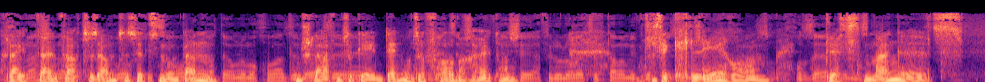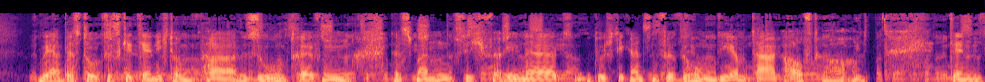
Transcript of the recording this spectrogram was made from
Vielleicht einfach zusammenzusitzen und dann zum Schlafen zu gehen. Denn unsere Vorbereitung, diese Klärung des Mangels, während des Todes geht ja nicht um ein paar Zoom-Treffen, dass man sich verinnert durch die ganzen Verwirrungen, die am Tag auftauchen. Denn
